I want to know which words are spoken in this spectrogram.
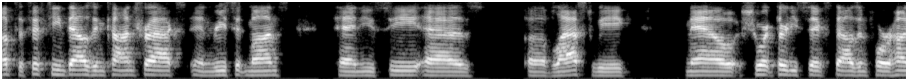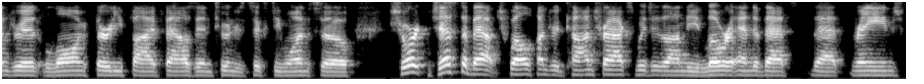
up to 15,000 contracts in recent months. And you see, as of last week, now short 36,400, long 35,261. So short just about 1,200 contracts, which is on the lower end of that, that range.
